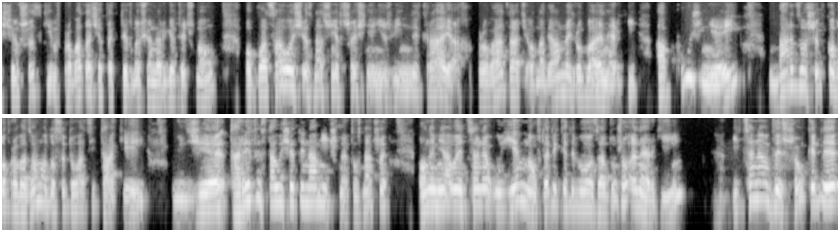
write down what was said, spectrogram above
się wszystkim wprowadzać efektywność energetyczną, opłacało się znacznie wcześniej niż w innych krajach wprowadzać odnawialne źródła energii, a później bardzo szybko doprowadzono do sytuacji takiej, gdzie taryfy stały się dynamiczne, to znaczy one miały cenę ujemną wtedy, kiedy było za dużo energii, i cenę wyższą, kiedy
